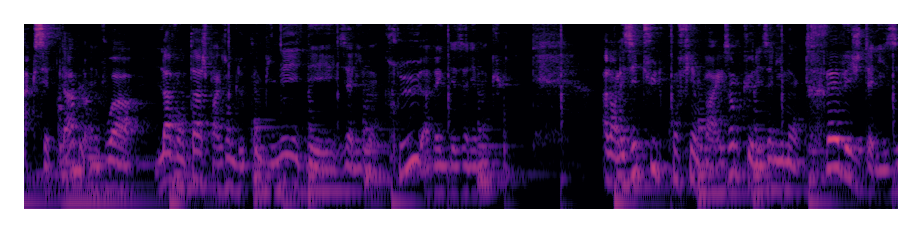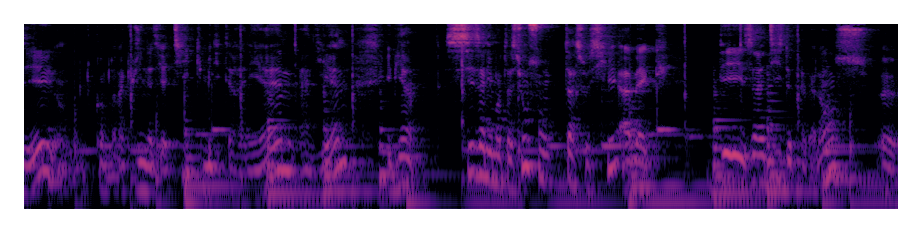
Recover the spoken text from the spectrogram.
acceptable. On voit l'avantage, par exemple, de combiner des aliments crus avec des aliments cuits. Alors, les études confirment, par exemple, que les aliments très végétalisés, comme dans la cuisine asiatique, méditerranéenne, indienne, eh bien, ces alimentations sont associées avec des indices de prévalence euh,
